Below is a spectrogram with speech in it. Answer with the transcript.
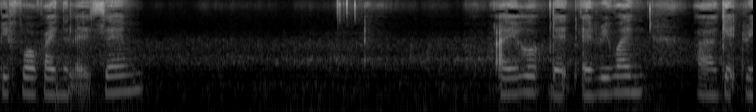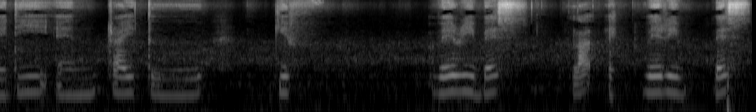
before final exam, I hope that everyone uh, get ready and try to give very best luck, eh, very best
